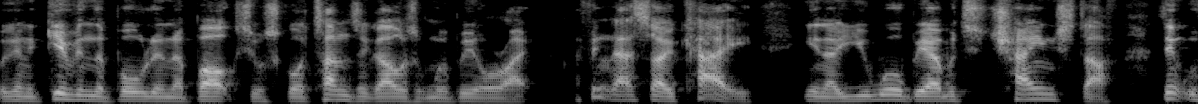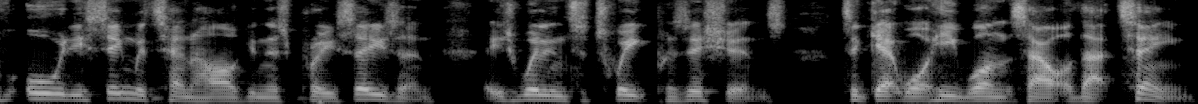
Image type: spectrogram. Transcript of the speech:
We're going to give him the ball in the box. He'll score tons of goals, and we'll be all right. I think that's okay. You know, you will be able to change stuff. I think we've already seen with Ten Hag in this preseason, he's willing to tweak positions to get what he wants out of that team.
